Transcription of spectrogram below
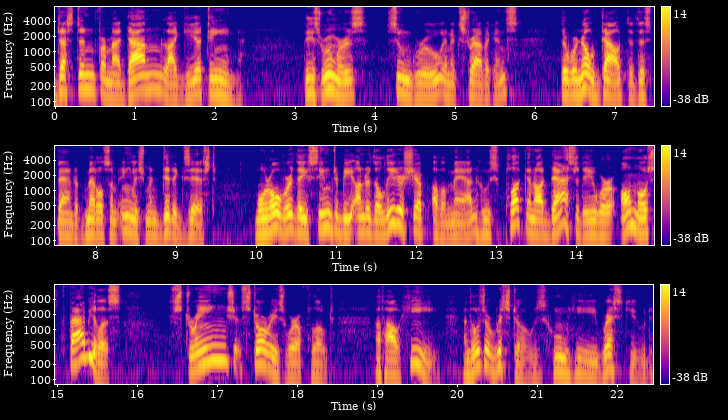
destined for Madame la Guillotine. These rumors soon grew in extravagance. There were no doubt that this band of meddlesome Englishmen did exist. Moreover, they seemed to be under the leadership of a man whose pluck and audacity were almost fabulous. strange stories were afloat of how he and those aristos whom he rescued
